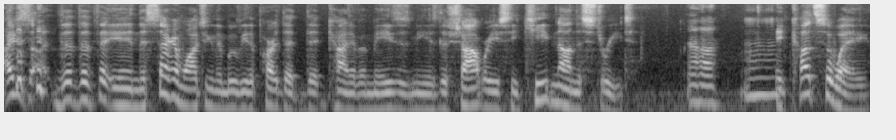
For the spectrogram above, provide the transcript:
I just uh, the the th- in the second watching the movie, the part that that kind of amazes me is the shot where you see Keaton on the street. Uh huh. It cuts away.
